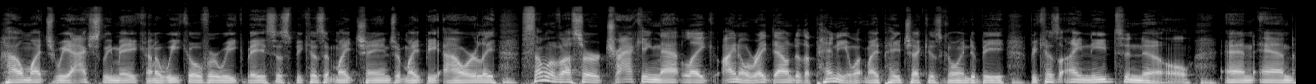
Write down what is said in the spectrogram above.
how much we actually make on a week over week basis because it might change. It might be hourly. Some of us are tracking that like i know right down to the penny what my paycheck is going to be because i need to know and and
